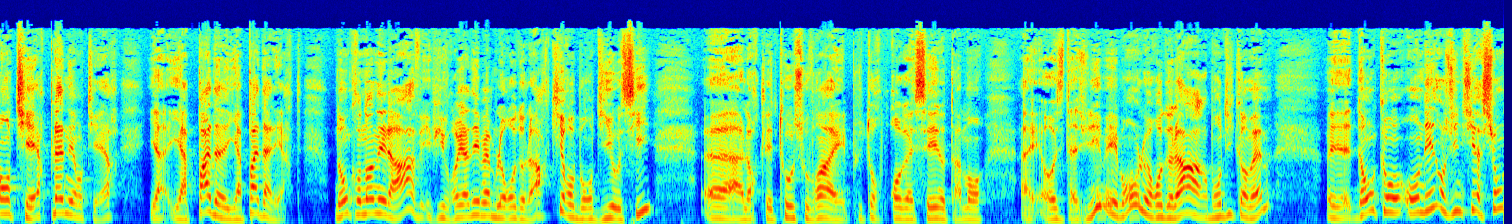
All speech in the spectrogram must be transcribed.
entière, pleine et entière. Il n'y a, pas d'alerte. Donc on en est là. Et puis vous regardez même l'euro dollar qui rebondit aussi, euh, alors que les taux souverains avaient plutôt progressé, notamment euh, aux États-Unis. Mais bon, l'euro dollar a rebondi quand même. donc on, on, est dans une situation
